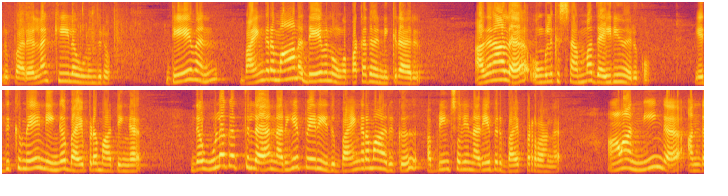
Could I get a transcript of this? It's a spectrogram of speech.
இருப்பார். எல்லாம் கீழே விழுந்துடும் தேவன் பயங்கரமான தேவன் உங்கள் பக்கத்தில் நிற்கிறாரு அதனால் உங்களுக்கு செம்ம தைரியம் இருக்கும். எதுக்குமே நீங்கள் பயப்பட மாட்டீங்க. இந்த உலகத்தில் நிறைய பேர் இது பயங்கரமாக இருக்குது அப்படின்னு சொல்லி நிறைய பேர் பயப்படுறாங்க. ஆனால் நீங்கள் அந்த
